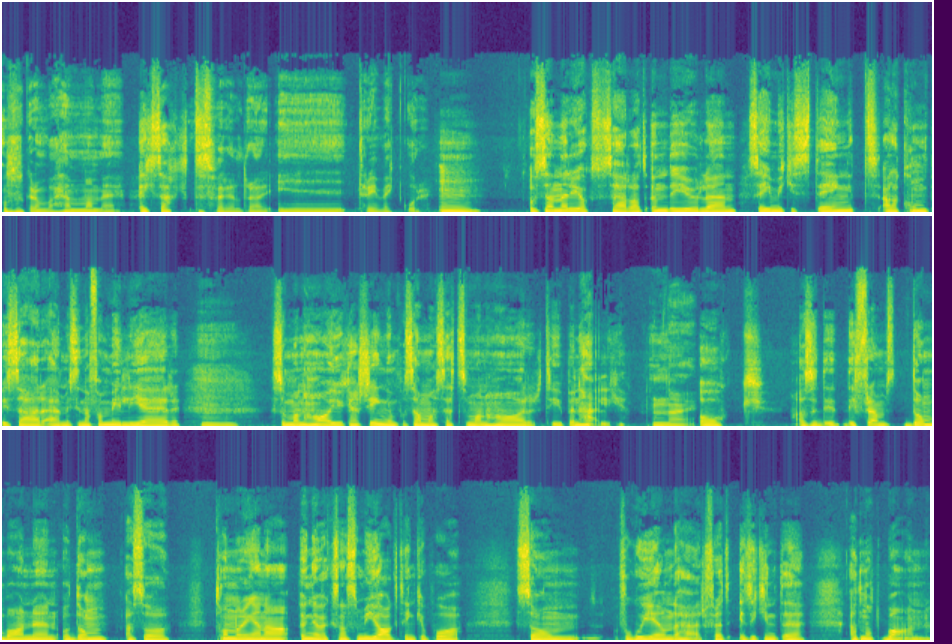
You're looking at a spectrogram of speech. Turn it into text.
Och så ska de vara hemma med exakt. dess föräldrar i tre veckor. Mm. Och sen är det ju också så här att under julen så är ju mycket stängt. Alla kompisar är med sina familjer. Så man har ju kanske ingen på samma sätt som man har typ en helg. Nej. Och alltså det, det är främst de barnen och de alltså, tonåringarna, unga vuxna som jag tänker på som får gå igenom det här. För att jag tycker inte att något barn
